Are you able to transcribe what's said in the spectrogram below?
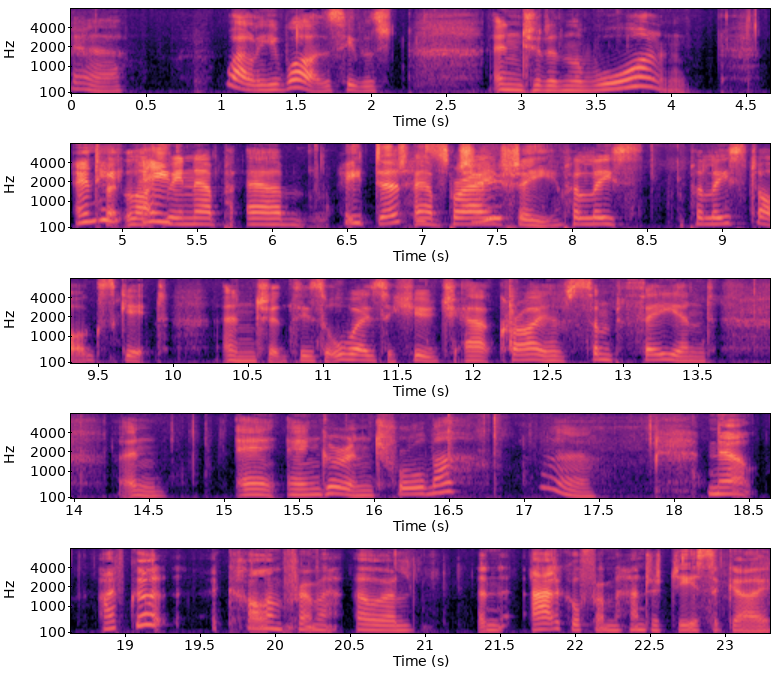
Yeah. Well, he was. He was injured in the war, and, And he like he, when our, our, he did our brave duty. police police dogs get injured, there's always a huge outcry of sympathy and and a- anger and trauma. Yeah. Now, I've got a column from, a, or a, an article from 100 years ago,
